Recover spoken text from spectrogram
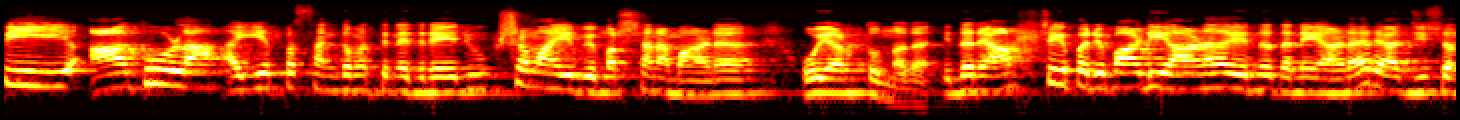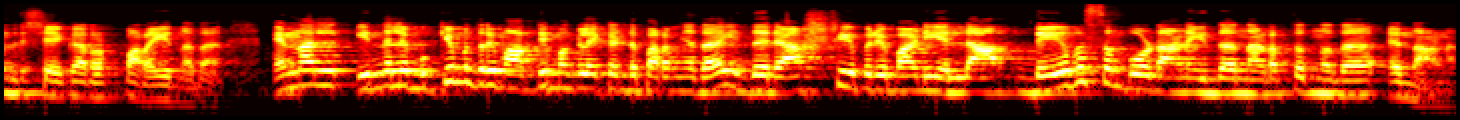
പി ആഗോള അയ്യപ്പ സംഗമത്തിനെതിരെ രൂക്ഷമായ വിമർശനമാണ് ഉയർത്തുന്നത്. ഇത് രാഷ്ട്രീയ പരിപാടിയാണ് എന്ന് തന്നെയാണ് രാജീവ് ചന്ദ്രശേഖർ പറയുന്നത്. എന്നാൽ ഇന്നലെ മുഖ്യമന്ത്രി മാധ്യമങ്ങളെ കണ്ട് പറഞ്ഞത് ഇത് രാഷ്ട്രീയ പരിപാടിയല്ല ദേവസ്വം ബോർഡാണ് ഇത് നടത്തുന്നത് എന്നാണ്.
